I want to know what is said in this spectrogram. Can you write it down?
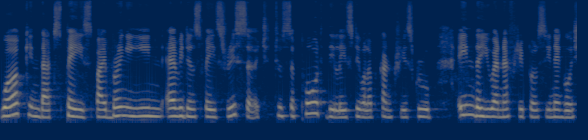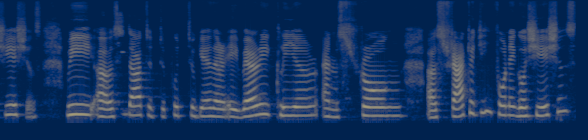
work in that space by bringing in evidence based research to support the least developed countries group in the UNFCCC negotiations. We uh, started to put together a very clear and strong uh, strategy for negotiations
